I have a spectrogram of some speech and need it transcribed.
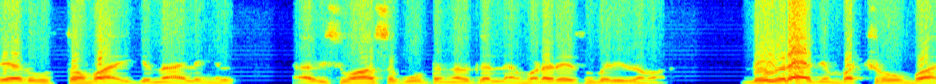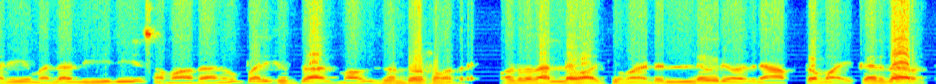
വേദപുസ്തകം വായിക്കുന്ന അല്ലെങ്കിൽ വിശ്വാസ കൂട്ടങ്ങൾക്കെല്ലാം വളരെ സുപരിതമാണ് ദൈവരാജ്യം ഭക്ഷണവും പാനീയുമല്ല നീതിയും സമാധാനവും പരിശുദ്ധാത്മാവും സന്തോഷമത്രേ. വളരെ നല്ല വാക്യമായിട്ട് എല്ലാവരും അതിനെ ആപ്തമായി കരുതാറുണ്ട്.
